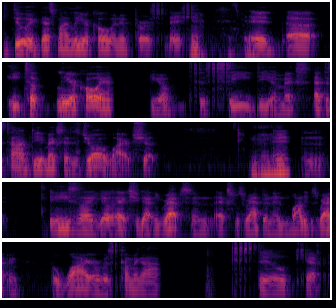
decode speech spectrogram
He's doing? That's my Lyor Cohen impersonation. and uh, he took Lyor Cohen you know, to see DMX. At this time, DMX had his jaw wired shut. Mm-hmm. And he's like, yo, X, you got any raps? And X was rapping. And while he was rapping, the wire was coming out still kept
